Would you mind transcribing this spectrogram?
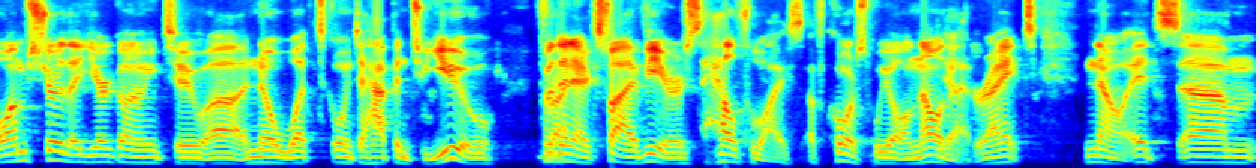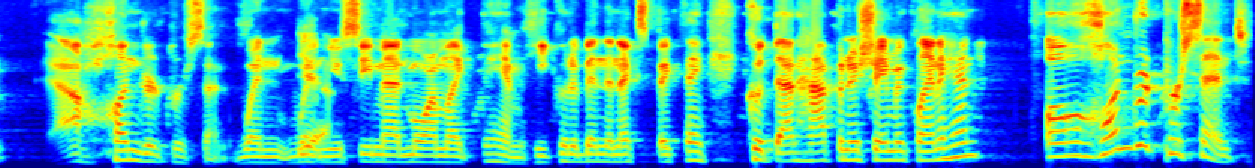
Oh, I'm sure that you're going to uh, know what's going to happen to you for the next five years, health wise. Of course, we all know Yeah. that, right? No, it's um, a hundred percent. When when Yeah. you see Matt Moore, I'm like, damn, he could have been the next big thing. Could that happen to Shane McClanahan? A hundred percent.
